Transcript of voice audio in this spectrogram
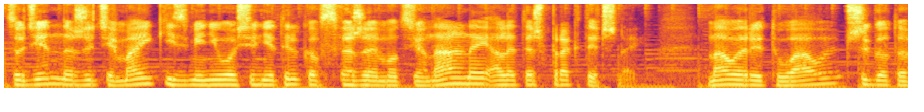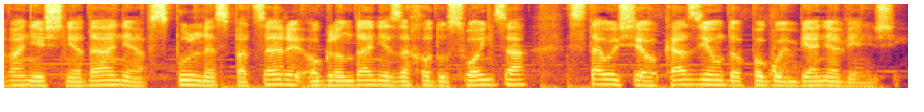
Codzienne życie Majki zmieniło się nie tylko w sferze emocjonalnej, ale też praktycznej. Małe rytuały, przygotowanie śniadania, wspólne spacery, oglądanie zachodu słońca stały się okazją do pogłębiania więzi.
